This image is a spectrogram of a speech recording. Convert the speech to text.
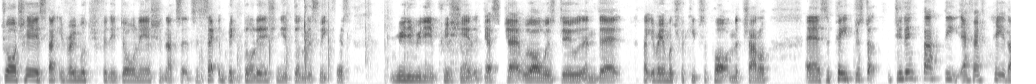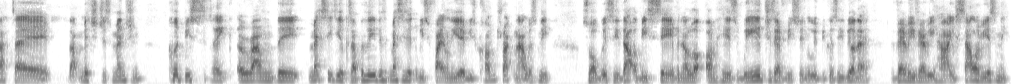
George Hayes, thank you very much for the donation. That's it's a second big donation you've done this week for us. Really, really appreciate the gesture. We always do, and uh, thank you very much for keep supporting the channel. Uh, so, Pete, just uh, do you think that the FFP that uh, that Mitch just mentioned could be like around the Messi deal? Because I believe that Messi's into his final year of his contract now, isn't he? So obviously that'll be saving a lot on his wages every single week because he'll be on a very, very high salary, isn't he?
